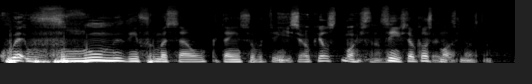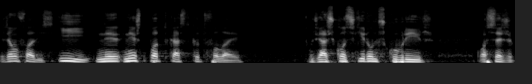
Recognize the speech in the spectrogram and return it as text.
o volume de informação que têm sobre ti. E isso é o que eles te mostram. Sim, isto é o que eles te Isso mostram. mostram. Eu já vou falar disso. E ne- neste podcast que eu te falei, os gajos conseguiram descobrir, ou seja,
